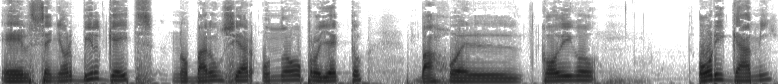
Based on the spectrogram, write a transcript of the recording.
el señor Bill Gates nos va a anunciar un nuevo proyecto bajo el código Origami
